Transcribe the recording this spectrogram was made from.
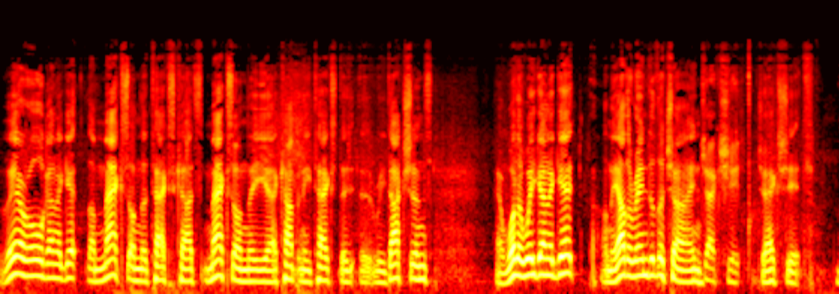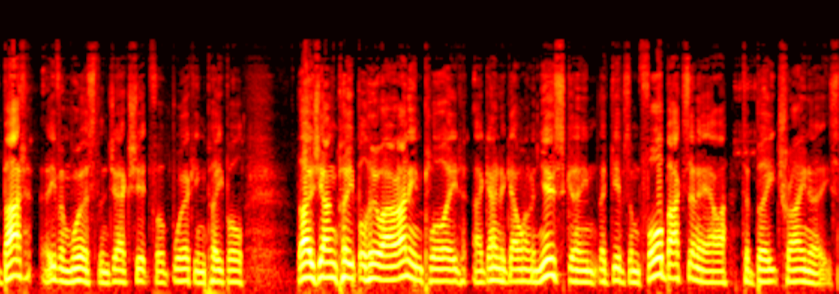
they're all going to get the max on the tax cuts, max on the uh, company tax de- uh, reductions. And what are we going to get on the other end of the chain? Jack shit. Jack shit. But even worse than jack shit for working people, Those young people who are unemployed are going to go on a new scheme that gives them four bucks an hour to be trainees.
